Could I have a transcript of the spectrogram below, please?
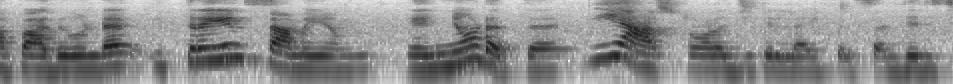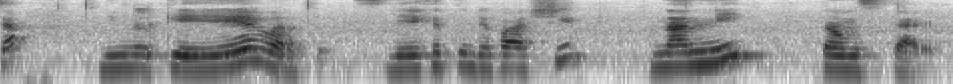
അപ്പോൾ അതുകൊണ്ട് ഇത്രയും സമയം എന്നോടൊത്ത് ഈ ആസ്ട്രോളജിക്കൽ ലൈഫിൽ സഞ്ചരിച്ച നിങ്ങൾക്ക് ഏവർക്കും സ്നേഹത്തിന്റെ ഭാഷയും നന്ദി നമസ്കാരം.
